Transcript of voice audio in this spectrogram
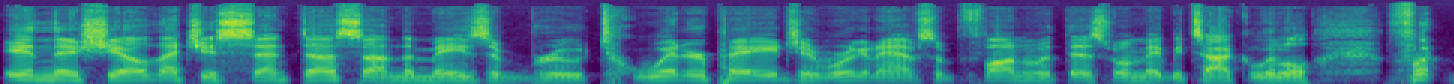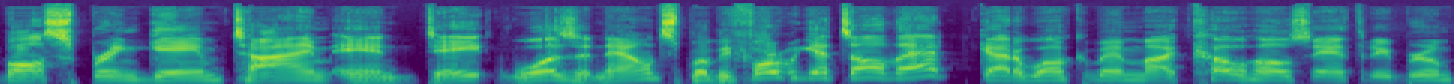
in this show that you sent us on the Maize n Brew Twitter page, and we're going to have some fun with this one. Maybe talk a little football spring game time and date was announced. But before we get to all that, got to welcome in my co-host Anthony Broome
